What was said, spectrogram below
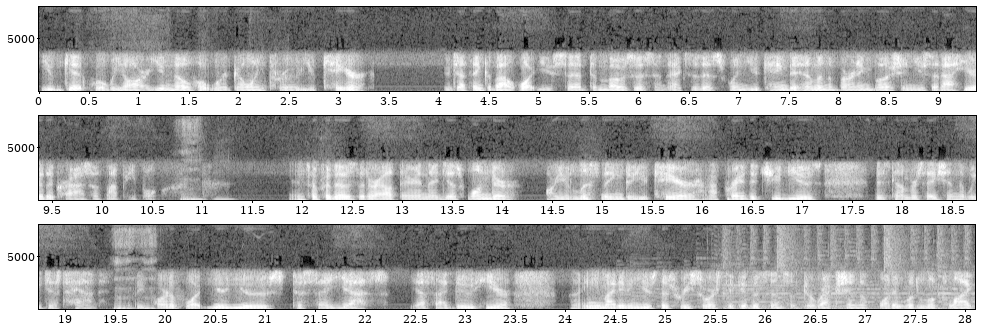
you get where we are. You know what we're going through. You care. I think about what you said to Moses in Exodus when you came to him in the burning bush and you said, I hear the cries of my people. And so, for those that are out there and they just wonder, are you listening? Do you care? I pray that you'd use this conversation that we just had to be part of what you use to say, yes, yes, I do hear. Uh, and you might even use this resource to give a sense of direction of what it would look like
